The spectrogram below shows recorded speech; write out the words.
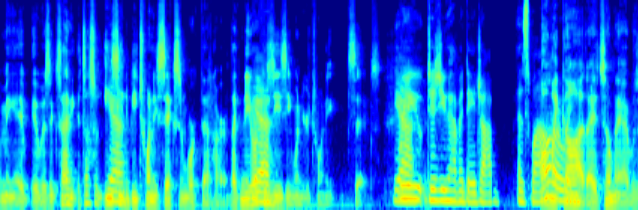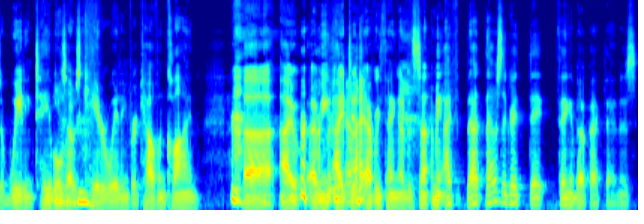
It's- I mean, it, it was exciting. It's also easy Yeah. to be 26 and work that hard. Like New York Yeah. is easy when you're 26. Yeah. Were you, did you have a day job as well? Oh my or were you- God! I had so many. I was waiting tables. I was cater waiting for Calvin Klein. Uh, I, I mean, I did everything under the sun. I mean, I that that was the great day, thing about back then is,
